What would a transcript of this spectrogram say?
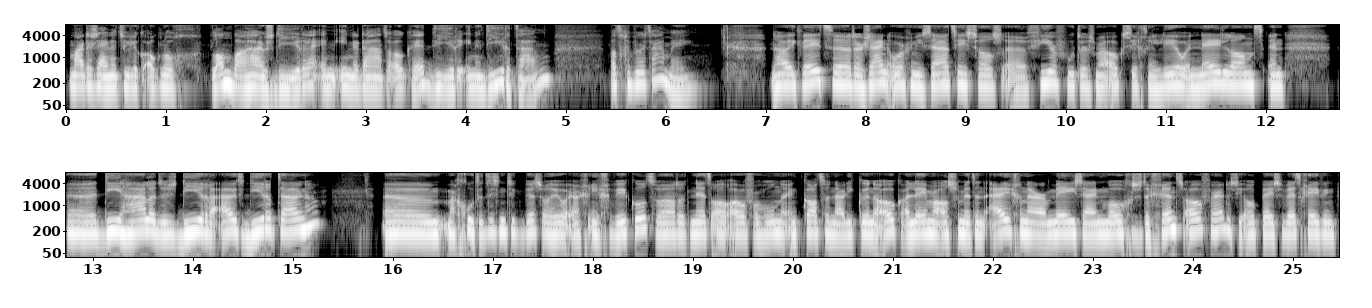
Maar er zijn natuurlijk ook nog landbouwhuisdieren. En inderdaad ook hè, dieren in een dierentuin. Wat gebeurt daarmee? Nou, ik weet, uh, er zijn organisaties zoals uh, Viervoeters, maar ook Stichting Leeuw in Nederland. En uh, die halen dus dieren uit dierentuinen. Um, maar goed, het is natuurlijk best wel heel erg ingewikkeld. We hadden het net al over honden en katten. Nou, die kunnen ook alleen maar als ze met een eigenaar mee zijn, mogen ze de grens over. Hè? Dus die Europese wetgeving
